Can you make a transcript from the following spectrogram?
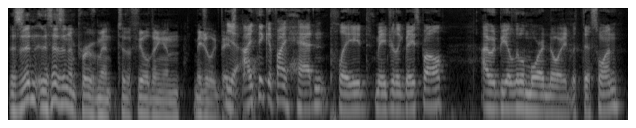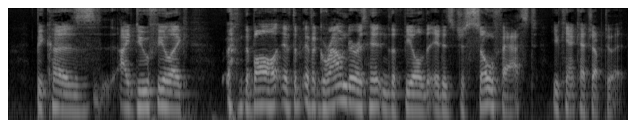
This is an, this is an improvement to the fielding in Major League Baseball. Yeah, I think if I hadn't played Major League Baseball, I would be a little more annoyed with this one because I do feel like the ball, if the, if a grounder is hit into the field, it is just so fast you can't catch up to it.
